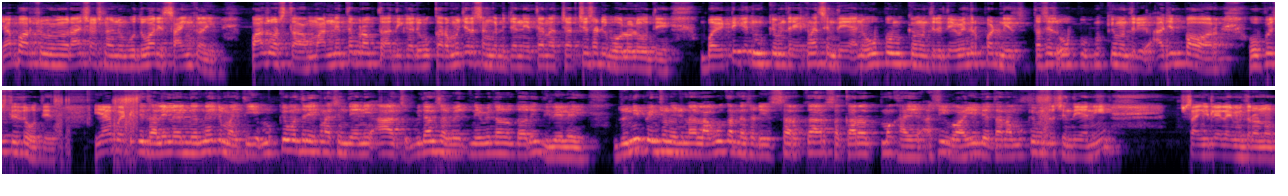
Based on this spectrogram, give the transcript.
या पार्श्वभूमीवर राज्य शासनाने बुधवारी सायंकाळी पाच वाजता मान्यताप्राप्त अधिकारी व कर्मचारी संघटनेच्या नेत्यांना चर्चेसाठी बोलवले होते. बैठकीत मुख्यमंत्री एकनाथ शिंदे आणि उपमुख्यमंत्री देवेंद्र फडणवीस तसेच उपमुख्यमंत्री अजित पवार उपस्थित होते. या बैठकीत झालेल्या निर्णयाची माहिती मुख्यमंत्री एकनाथ शिंदे यांनी आज विधानसभेत निवेदनाद्वारे दिलेली आहे. जुनी पेन्शन योजना लागू करण्यासाठी सरकार सकारात्मक आहे अशी ग्वाही देताना मुख्यमंत्री शिंदे यांनी सांगितलेलं आहे मित्रांनो.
